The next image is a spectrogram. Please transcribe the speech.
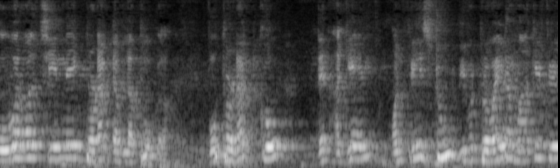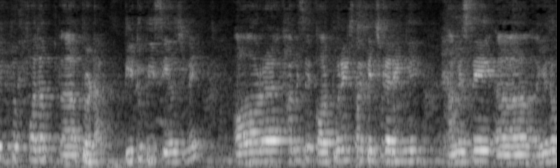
ओवरऑल चेन में एक प्रोडक्ट डेवलप होगा। वो प्रोडक्ट को then again on phase two we would provide a market for the product B to B sales में। और हम इसे कॉर्पोरेट्स में पिच करेंगे हम इसे you know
